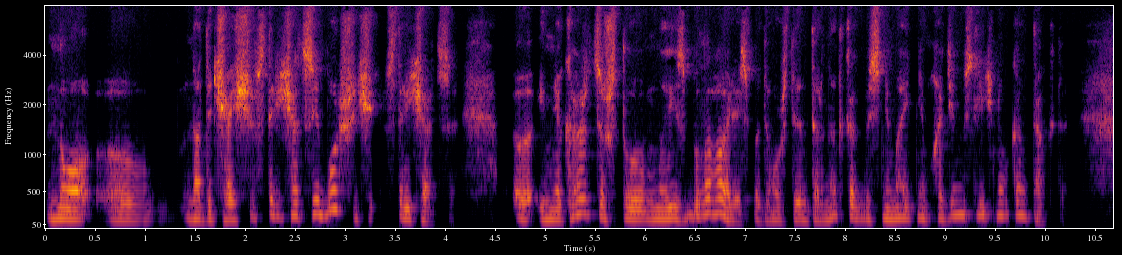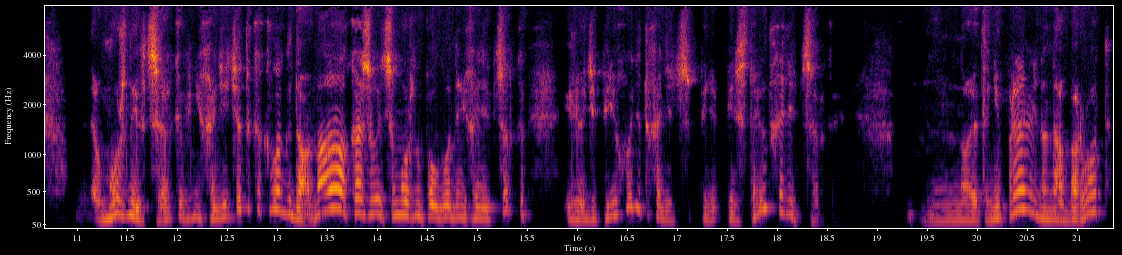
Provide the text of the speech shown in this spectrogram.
но э, надо чаще встречаться и больше встречаться. Э, и мне кажется, что мы избаловались, потому что интернет как бы снимает необходимость личного контакта. Можно и в церковь не ходить, это как локдаун. А, оказывается, можно полгода не ходить в церковь, и люди переходят ходить, перестают ходить в церковь. Но это неправильно, наоборот,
